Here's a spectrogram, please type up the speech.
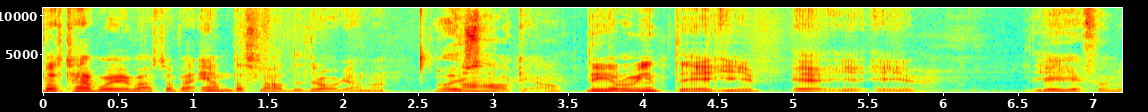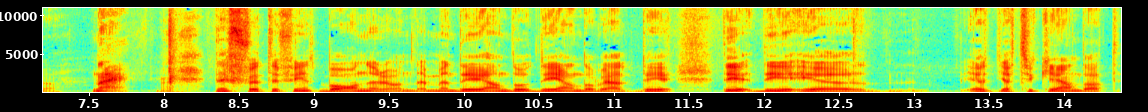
Fast här var ju alltså varenda sladd dragen. Ja, just det. Jaha, okej. ja. Det är de inte i, i, i, i BF 100. Nej, det är för att det finns banor under. Men det är ändå, det är ändå väl, det, det, det är, jag, jag tycker ändå att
